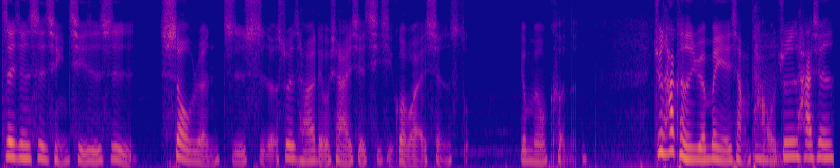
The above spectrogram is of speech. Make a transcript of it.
这件事情其实是受人指使的，所以才会留下一些奇奇怪怪的线索，有没有可能？就他可能原本也想逃，嗯。就是他先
